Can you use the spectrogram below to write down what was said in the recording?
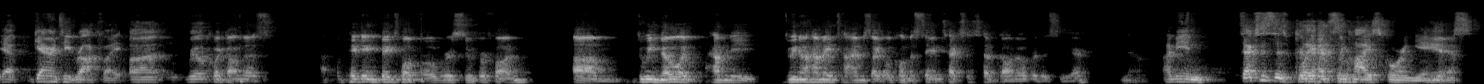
Yeah, guaranteed rock fight. Uh, real quick on this, picking Big 12 over is super fun. Um, do we know like how many? Do we know how many times like Oklahoma State and Texas have gone over this year? No, I mean Texas has played some high scoring games.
